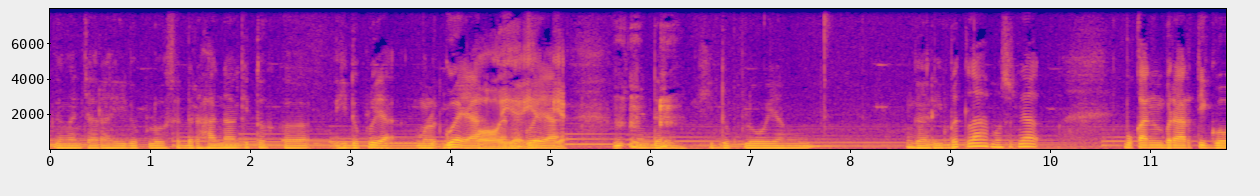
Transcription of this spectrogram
dengan cara hidup lu sederhana gitu ke hidup lu ya menurut gua ya Oh, menurut iya, gua iya, ya. iya. dan hidup lu yang nggak ribet lah maksudnya bukan berarti gue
